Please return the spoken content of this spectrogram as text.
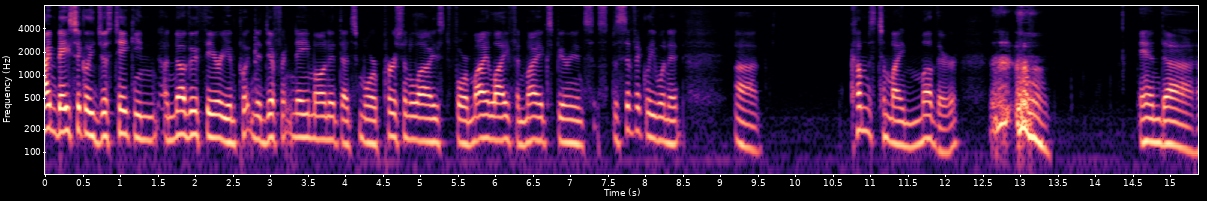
I'm basically just taking another theory and putting a different name on it that's more personalized for my life and my experience, specifically when it uh, comes to my mother. and uh,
